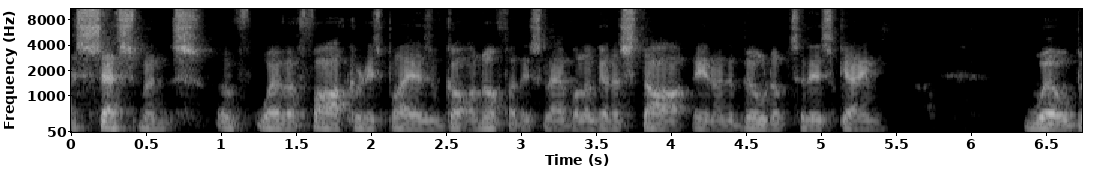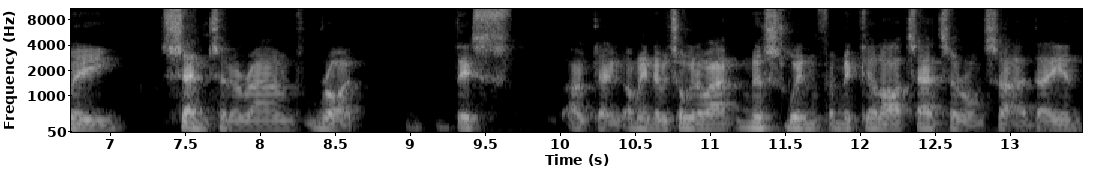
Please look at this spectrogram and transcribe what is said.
assessments of whether Farke and his players have got enough at this level are going to start. You know, the build up to this game will be centered around right. This okay. I mean, they were talking about must win for Mikel Arteta on Saturday, and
